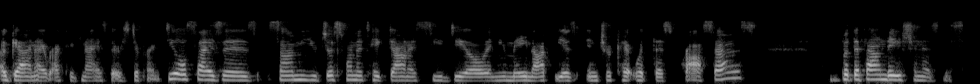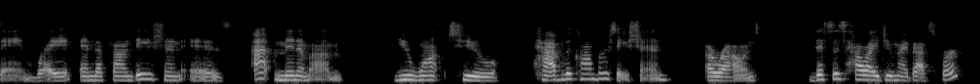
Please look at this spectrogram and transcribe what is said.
again, I recognize there's different deal sizes. Some you just want to take down a C deal and you may not be as intricate with this process, but the foundation is the same, right? And the foundation is at minimum, you want to have the conversation around this is how I do my best work.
